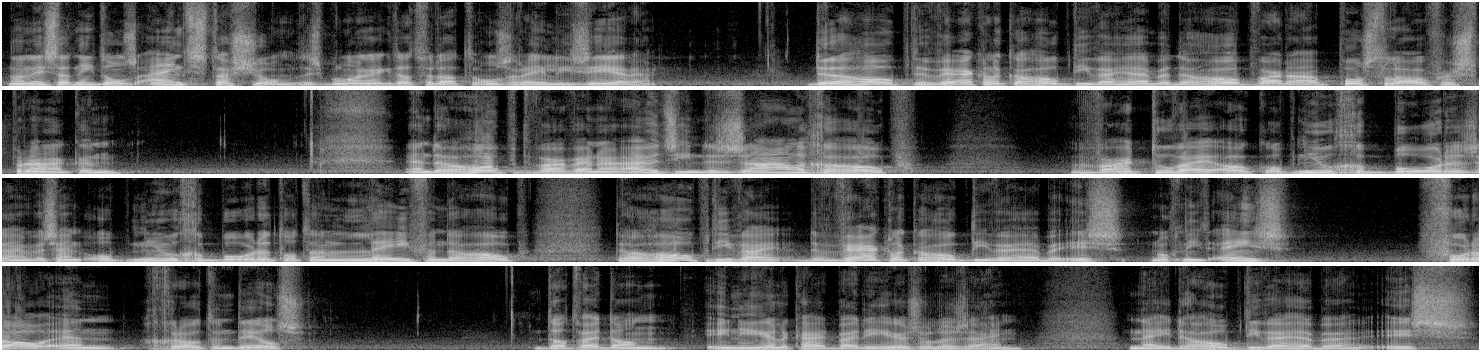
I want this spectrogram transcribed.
dan is dat niet ons eindstation. Het is belangrijk dat we dat ons realiseren. De hoop, de werkelijke hoop die wij hebben, de hoop waar de apostelen over spraken, en de hoop waar wij naar uitzien, de zalige hoop, waartoe wij ook opnieuw geboren zijn. We zijn opnieuw geboren tot een levende hoop. De hoop die wij, de werkelijke hoop die we hebben, is nog niet eens vooral en grotendeels dat wij dan in heerlijkheid bij de Heer zullen zijn. Nee, de hoop die wij hebben is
